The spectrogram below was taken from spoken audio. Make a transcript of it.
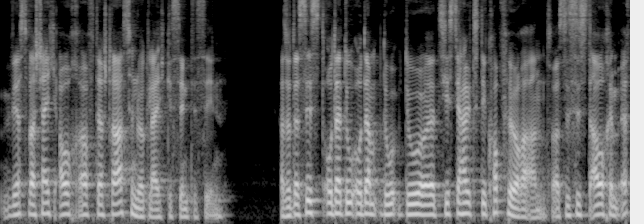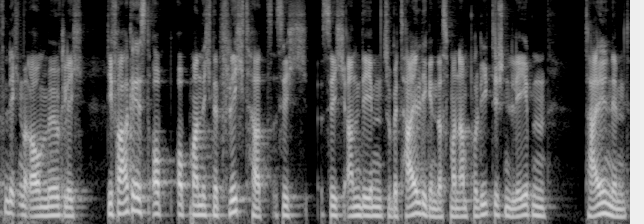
wirst du wahrscheinlich auch auf der Straße nur Gleichgesinnte sehen. Also das ist, oder du, oder du, du ziehst dir halt die Kopfhörer an. Also es ist auch im öffentlichen Raum möglich. Die Frage ist, ob, ob man nicht eine Pflicht hat, sich, sich an dem zu beteiligen, dass man am politischen Leben teilnimmt.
